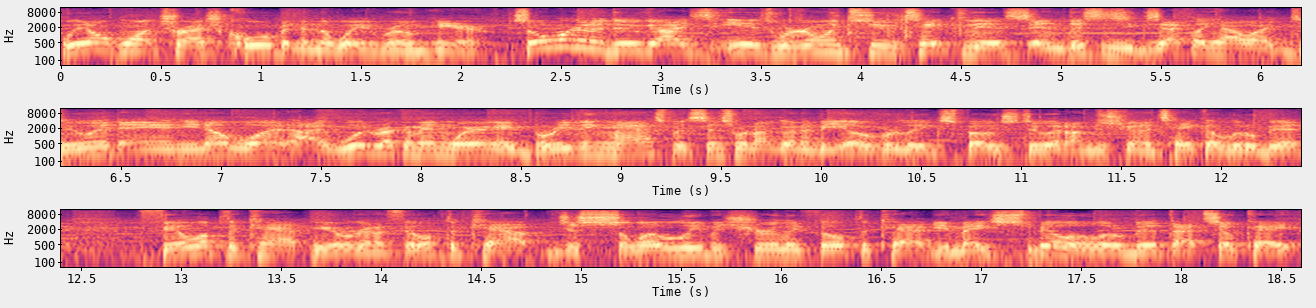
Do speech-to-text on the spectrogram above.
We don't want Trash Corbin in the weight room here. So what we're going to do, guys, is we're going to take this, and this is exactly how I do it, and you know what? I would recommend wearing a breathing mask, but since we're not going to be overly exposed to it. I'm just going to take a little bit fill up the cap here. We're going to fill up the cap. Just slowly but surely fill up the cap. You may spill a little bit. That's okay.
